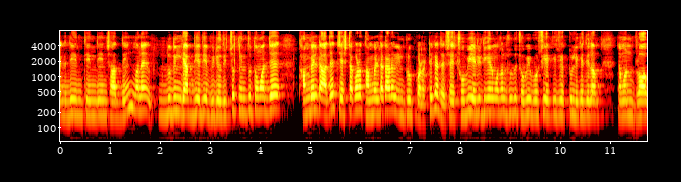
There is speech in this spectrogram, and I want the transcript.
একদিন তিন দিন সাত দিন মানে দুদিন গ্যাপ দিয়ে দিয়ে ভিডিও দিচ্ছ, কিন্তু তোমার যে থাম্বেলটা আছে, চেষ্টা করো থাম্বেলটাকে আরও ইমপ্রুভ করার, ঠিক আছে? সেই ছবি এডিটিংয়ের মতন শুধু ছবি বসিয়ে কিছু একটু লিখে দিলাম, যেমন blog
